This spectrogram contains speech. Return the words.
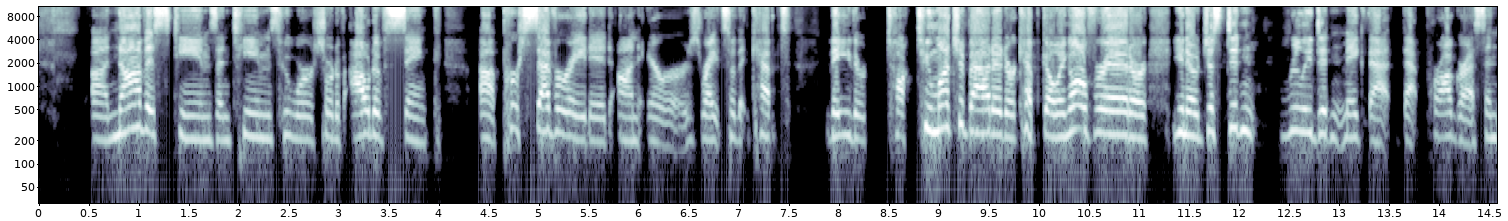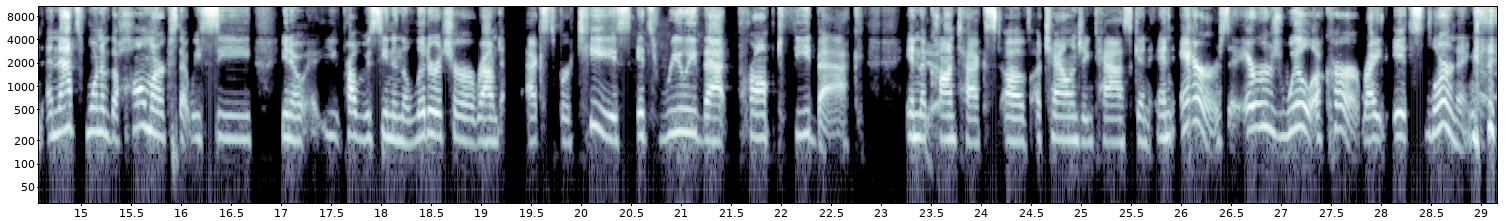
uh, novice teams and teams who were sort of out of sync uh, perseverated on errors, right? So that kept they either talked too much about it or kept going over it, or you know just didn't really didn't make that that progress and and that's one of the hallmarks that we see you know you've probably seen in the literature around expertise. It's really that prompt feedback in the yeah. context of a challenging task and, and errors. Errors will occur right? It's learning.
